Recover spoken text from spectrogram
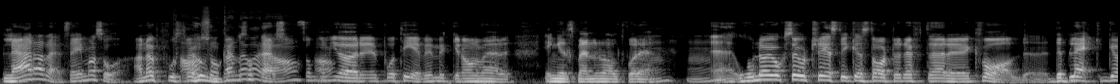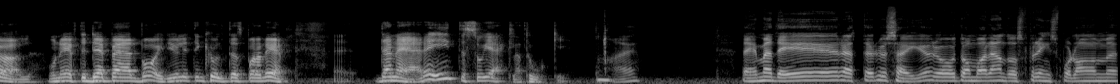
lärare, säger man så? Han uppfostrar ja, hundar och sånt där. Ja, som ja. de gör eh, på TV, mycket av de här engelsmännen och allt vad det är. Mm, mm. Eh, hon har ju också gjort tre stycken starter efter eh, kval. The Black Girl. Hon är efter The Bad Boy. Det är ju en liten kultest bara det. Den här är inte så jäkla tokig. Nej. Nej men det är rätt det du säger och de har ändå springspår. De,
